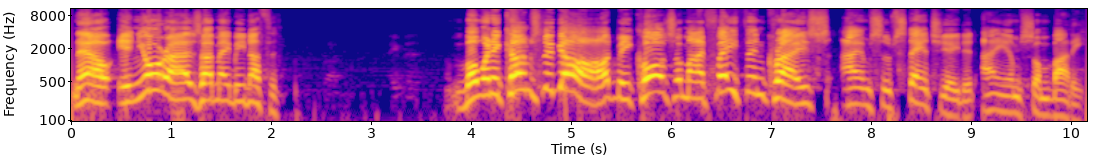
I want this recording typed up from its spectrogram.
now, in your eyes, I may be nothing. But when it comes to God, because of my faith in Christ, I am substantiated. I am somebody.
